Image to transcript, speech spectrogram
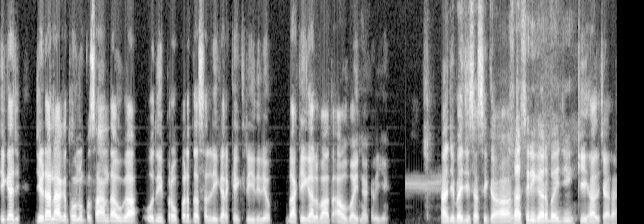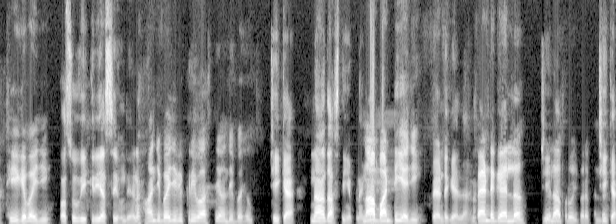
ਠੀਕ ਹੈ ਜੀ? ਜਿਹੜਾ ਨਗ ਤੁਹਾਨੂੰ ਪਸੰਦ ਆਊਗਾ ਉਹਦੀ ਪ੍ਰੋਪਰ ਤਸੱਲੀ ਕਰਕੇ ਖਰੀਦ ਲਿਓ। ਬਾਕੀ ਗੱਲਬਾਤ ਆਓ ਬਾਈ ਨਾ ਕਰੀਏ। ਹਾਂਜੀ ਬਾਈ ਜੀ ਸਤਿ ਸ਼੍ਰੀ ਅਕਾਲ। ਸਤਿ ਸ੍ਰੀ ਅਕਾਲ ਬਾਈ ਜੀ। ਕੀ ਹਾਲ ਚਾਲ ਹੈ ਠੀਕ ਹੈ ਬਾਈ ਜੀ। ਪਸ਼ੂ ਵਿਕਰੀ ਆਸੇ ਹੁੰਦੇ ਹਨ ਹਾਂਜੀ ਬਾਈ ਜੀ ਵਿਕਰੀ ਵਾਸਤੇ ਆਉਂਦੇ ਪਸ਼ੂ। ਠੀਕ ਹੈ। ਨਾਂ ਦੱਸਦੀ ਆਪਣਾ ਨਾ ਬੰਟੀ ਹੈ ਜੀ। ਪਿੰਡ ਗੱਲ ਹੈ ਨਾ? ਪਿੰਡ ਗੱਲ। ਜ਼ਿਲ੍ਹਾ। ਫਿਰੋਜ਼ਪੁਰ ਪਿੰਡ ਠੀਕ ਹੈ।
